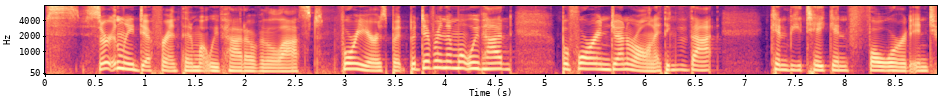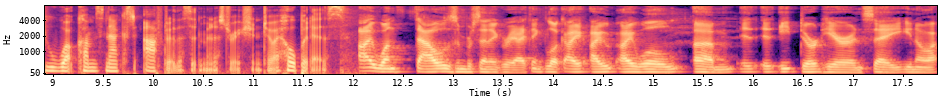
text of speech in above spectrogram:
certainly different than what we've had over the last four years, but but different than what we've had before in general. And I think that that can be taken forward into what comes next after this administration too. I hope it is. I one thousand percent agree. I think. Look, I I, I will um, eat dirt here and say, you know,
